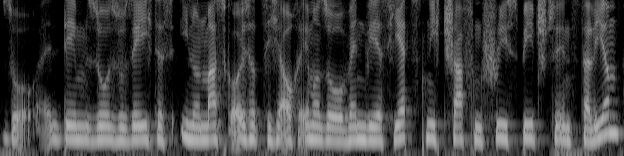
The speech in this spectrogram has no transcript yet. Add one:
so, dem, so, so sehe ich das. Elon Musk äußert sich auch immer so, wenn wir es jetzt nicht schaffen, Free Speech zu installieren,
